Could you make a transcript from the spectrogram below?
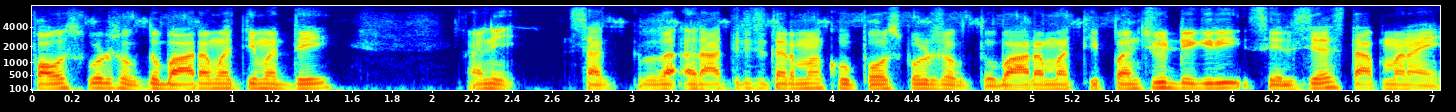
पाऊस पडू शकतो बारामतीमध्ये. आणि सक रा- रात्रीच्या दरम्यान खूप पाऊस पडू शकतो बारामती. पंचवीस डिग्री सेल्सिअस तापमान आहे.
